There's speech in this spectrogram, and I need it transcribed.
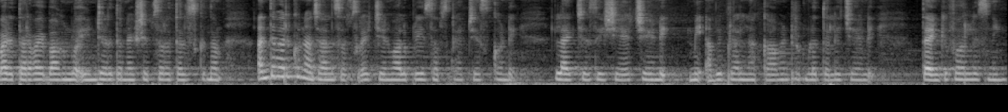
మరి తర్వాయి భాగంలో ఏం జరుగుతున్న ఎపిసోడ్లో తెలుసుకుందాం. అంతవరకు నా ఛానల్ సబ్స్క్రైబ్ చేయని వాళ్ళు ప్లీజ్ సబ్స్క్రైబ్ చేసుకోండి. లైక్ చేసి షేర్ చేయండి. మీ అభిప్రాయాలు నాకు కామెంట్ రూపంలో తెలియజేయండి థ్యాంక్ యూ ఫర్ లిసనింగ్.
